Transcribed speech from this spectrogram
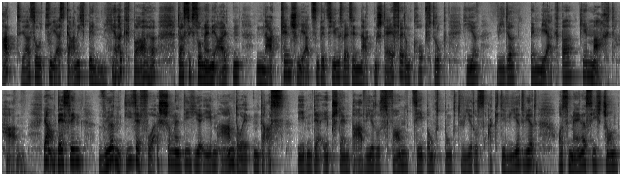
hat, ja, so zuerst gar nicht bemerkbar, ja, dass sich so meine alten Nackenschmerzen beziehungsweise Nackensteifheit und Kopfdruck hier wieder bemerkbar gemacht haben. Ja, und deswegen würden diese Forschungen, die hier eben andeuten, dass eben der Epstein-Barr-Virus vom C-Virus aktiviert wird, aus meiner Sicht schon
